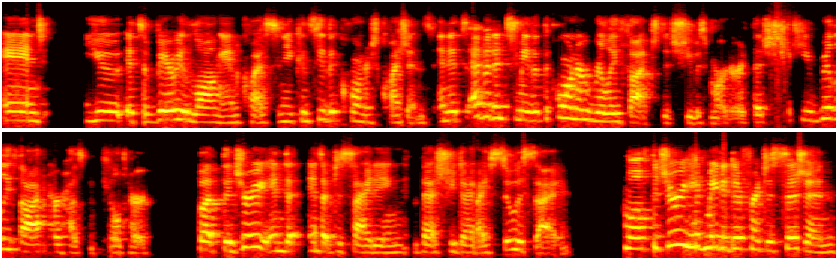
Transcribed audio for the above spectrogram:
And you, it's a very long inquest, and you can see the coroner's questions. And it's evident to me that the coroner really thought that she was murdered, that she, he really thought her husband killed her. But the jury end, ends up deciding that she died by suicide. Well, if the jury had made a different decision,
